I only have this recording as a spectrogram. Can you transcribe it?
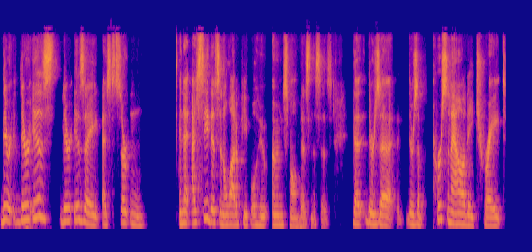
there there is there is a, a certain and I, I see this in a lot of people who own small businesses that there's a there's a personality trait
